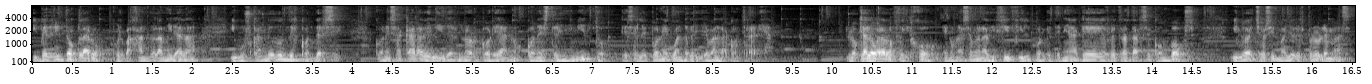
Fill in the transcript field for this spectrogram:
Y Pedrito, claro, pues bajando la mirada y buscando dónde esconderse, con esa cara de líder norcoreano con estreñimiento que se le pone cuando le llevan la contraria. Lo que ha logrado Feijó en una semana difícil porque tenía que retratarse con Vox y lo ha hecho sin mayores problemas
